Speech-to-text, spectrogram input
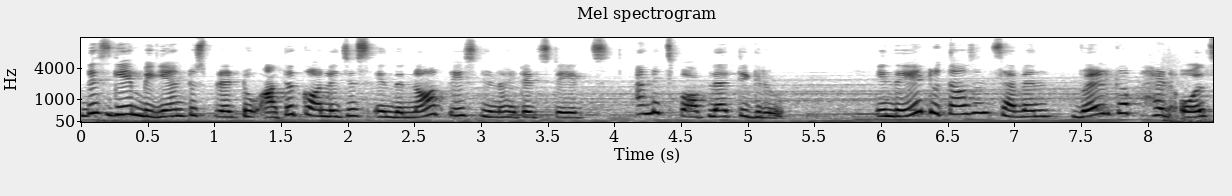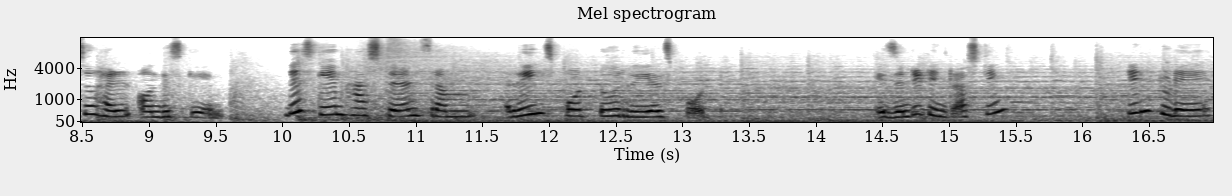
This game began to spread to other colleges in the Northeast United States and its popularity grew. In the year 2007, World Cup had also held on this game. This game has turned from real sport to real sport. Isn't it interesting? Till today,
